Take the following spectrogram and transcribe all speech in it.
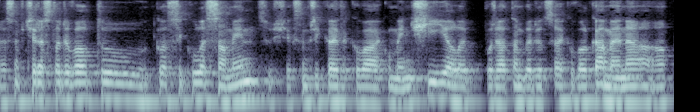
Já jsem včera sledoval tu klasiku Lesamin, což, jak jsem říkal, je taková jako menší, ale pořád tam byly docela jako velká jména a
